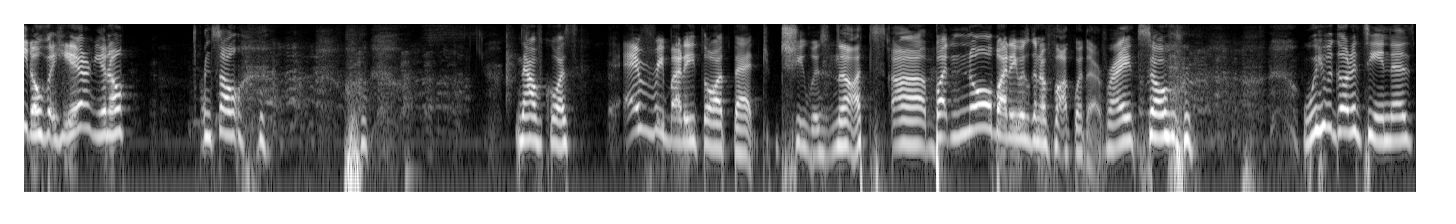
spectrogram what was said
eat over here, you know? And so, now, of course, everybody thought that she was nuts, uh, but nobody was gonna fuck with her, right? So we would go to Tina's,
